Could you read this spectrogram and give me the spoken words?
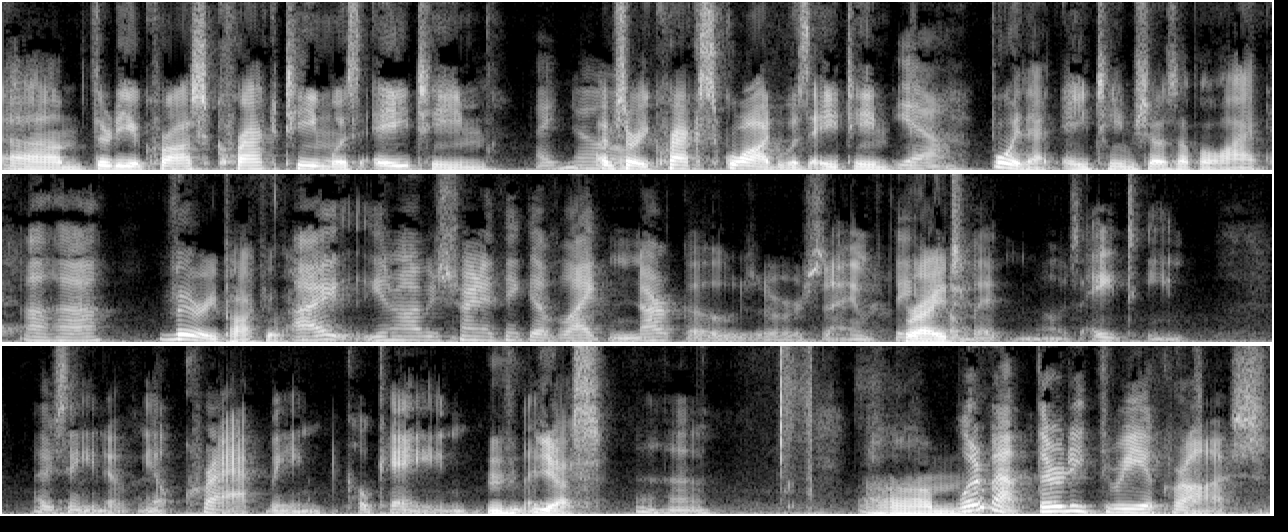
um, 30 across. Crack team was A team. I know. I'm sorry, crack squad was A team. Yeah. Boy, that A team shows up a lot. Uh huh. Very popular. I, you know, I was trying to think of like Narcos or something. Right. you know, but no, it's 18. I was thinking of, you know, crack being cocaine. Mhm, but- Yes. Uh-huh. Um, What about 33 across?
